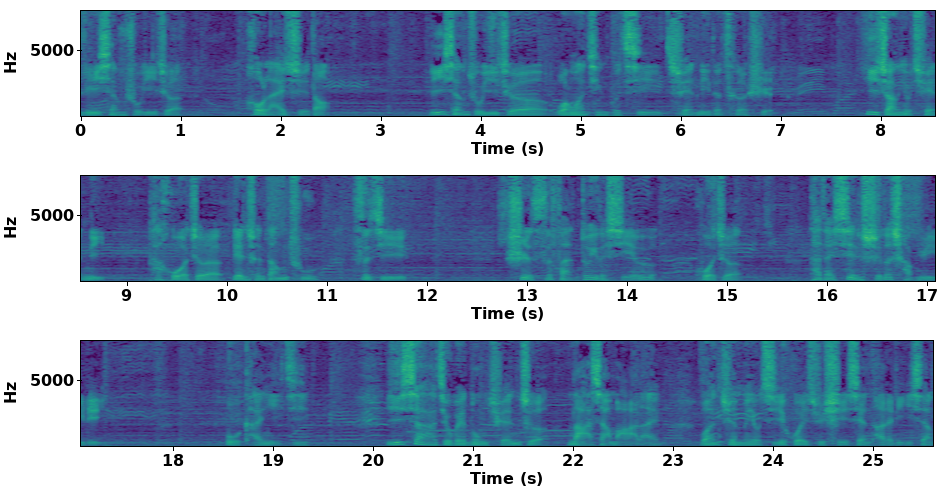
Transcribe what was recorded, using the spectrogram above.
理想主义者，后来知道，理想主义者往往经不起权力的测试。一掌有权力，他或者变成当初自己誓死反对的邪恶，或者他在现实的场域里不堪一击。一下就被弄权者拿下马来，完全没有机会去实现他的理想。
